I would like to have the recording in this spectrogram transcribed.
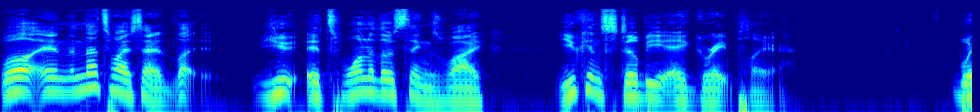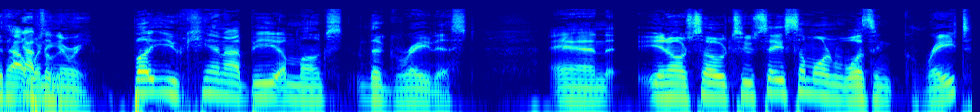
Well, and, and that's why I said like, you. It's one of those things why you can still be a great player without winning a ring, but you cannot be amongst the greatest. And you know, so to say someone wasn't great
